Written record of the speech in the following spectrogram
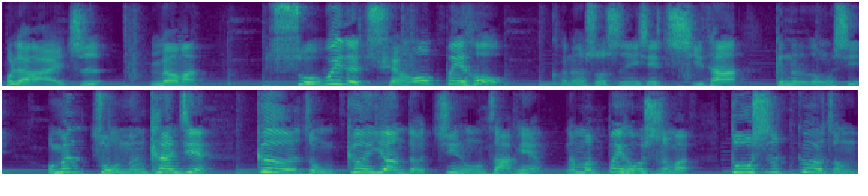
不了了之，明白吗？所谓的全欧背后，可能说是一些其他更多的东西。我们总能看见各种各样的金融诈骗，那么背后是什么？都是各种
